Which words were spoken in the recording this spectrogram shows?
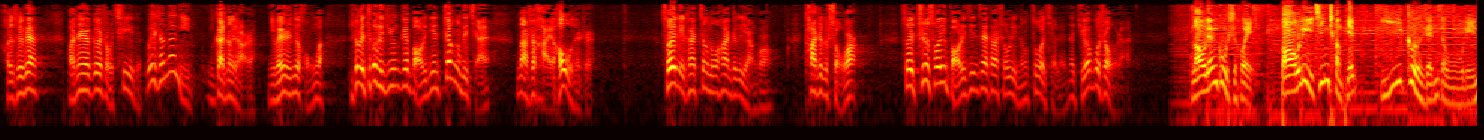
很随便，把那些歌手气的。为啥？那你你干瞪眼啊？你没人家红啊？因为邓丽君给宝丽金挣的钱那是海后的事，所以你看郑东汉这个眼光，他这个手腕，所以之所以宝丽金在他手里能做起来，那绝不是偶然。老梁故事会，宝丽金唱片，一个人的武林。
